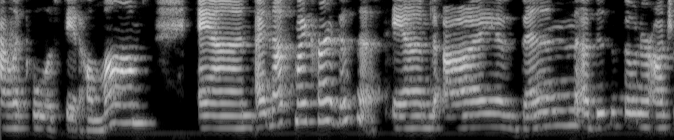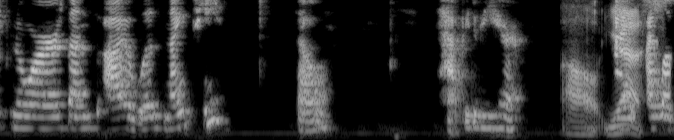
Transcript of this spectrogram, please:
talent pool of stay at home moms. And, and that's my current business. And I have been a business owner, entrepreneur since I was 19. So happy to be here. Oh yes, I, I love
